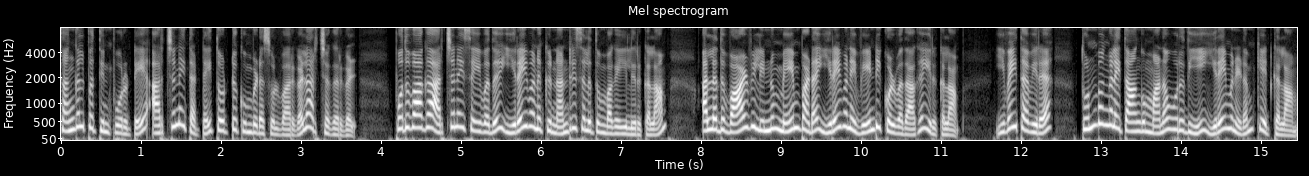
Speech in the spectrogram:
சங்கல்பத்தின் பொருட்டே அர்ச்சனை தட்டை தொட்டு கும்பிட சொல்வார்கள் அர்ச்சகர்கள். பொதுவாக அர்ச்சனை செய்வது இறைவனுக்கு நன்றி செலுத்தும் வகையில் இருக்கலாம் அல்லது வாழ்வில் இன்னும் மேம்பட இறைவனை வேண்டிக் கொள்வதாக இருக்கலாம். இவை தவிர துன்பங்களை தாங்கும் மன உறுதியை இறைவனிடம் கேட்கலாம்.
